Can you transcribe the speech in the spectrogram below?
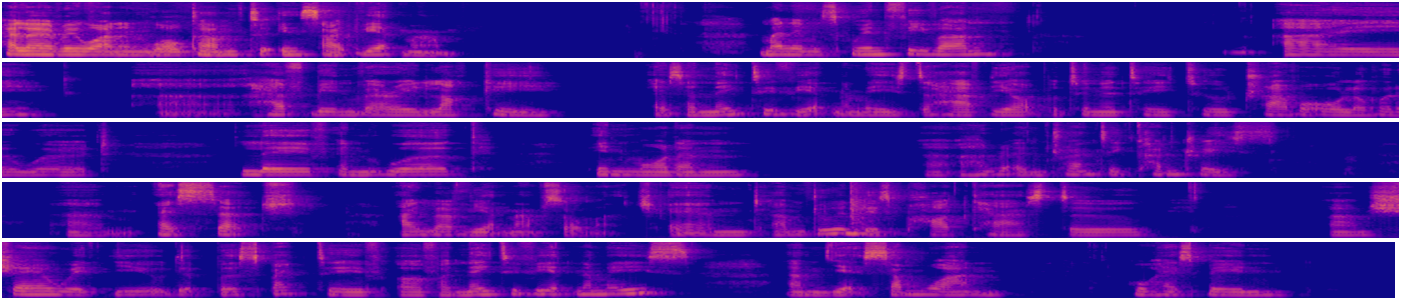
Hello, everyone, and welcome to Insight Vietnam. My name is Nguyen Phi Van. I uh, have been very lucky as a native Vietnamese to have the opportunity to travel all over the world, live and work in more than uh, 120 countries. Um, as such, I love Vietnam so much, and I'm doing this podcast to um, share with you the perspective of a native Vietnamese, um, yet someone who has been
